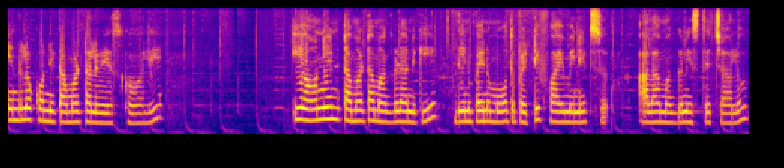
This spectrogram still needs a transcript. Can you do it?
ఇందులో కొన్ని టమాటాలు వేసుకోవాలి. ఈ ఆనియన్ టమాటా మగ్గడానికి దీనిపైన మూత పెట్టి ఫైవ్ మినిట్స్ అలా మగ్గనిస్తే చాలు.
